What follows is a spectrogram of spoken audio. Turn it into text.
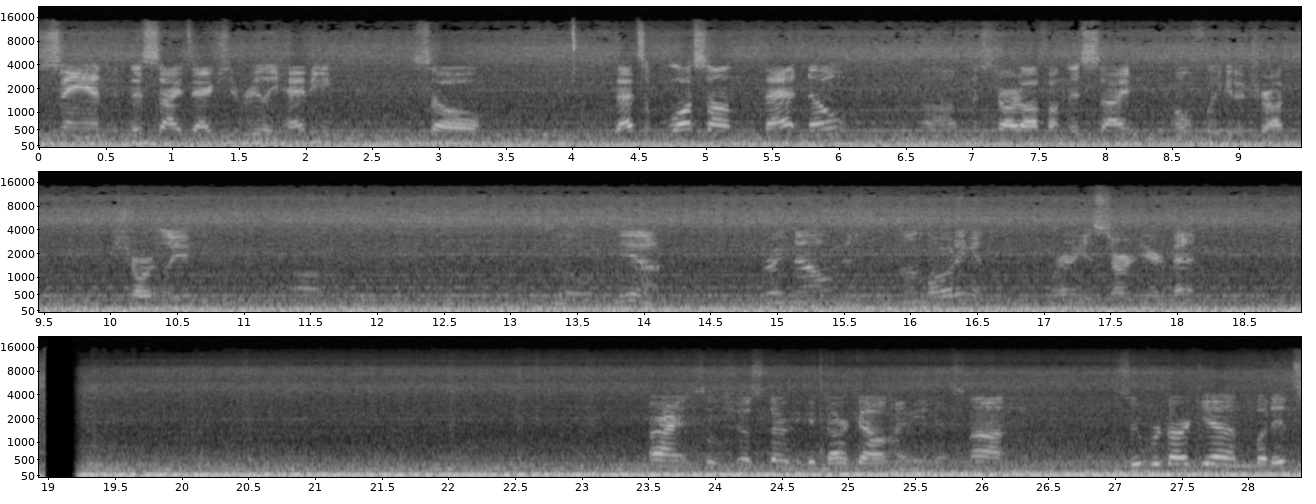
sand, and this side's actually really heavy. So that's a plus on that note. Uh, I'm gonna start off on this side, hopefully get a truck shortly. Um, so yeah, right now I'm just unloading and we're gonna get started here in a minute. Alright, so it's just starting to get dark out. I mean, it's not super dark yet, but it's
